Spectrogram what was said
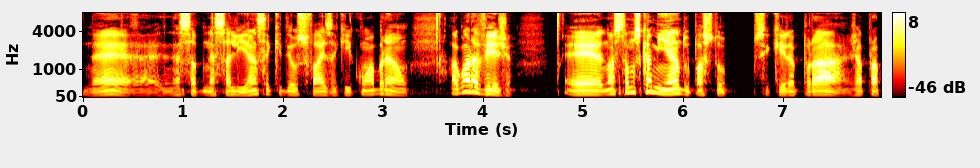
Né, nessa, nessa aliança que Deus faz aqui com Abraão. Agora veja, é, nós estamos caminhando, pastor, Siqueira, para já para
